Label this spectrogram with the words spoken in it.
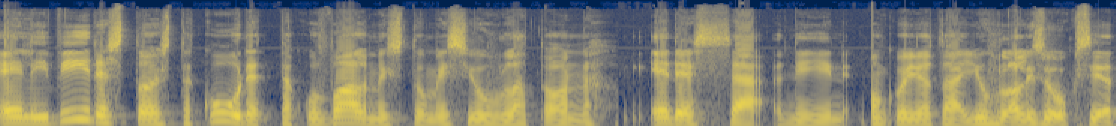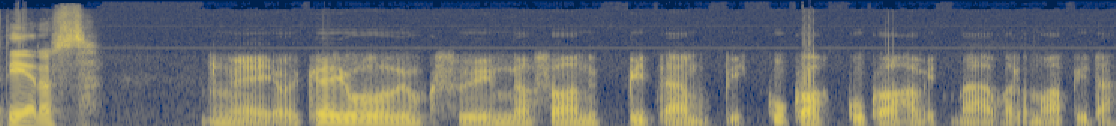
Eli 15.6. kun valmistumisjuhlat on edessä, niin onko jotain juhlallisuuksia tiedossa? Ei oikein juhlallisuuksia, ne saa nyt pitää, mutta kuka, havit mä varmaan pitää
